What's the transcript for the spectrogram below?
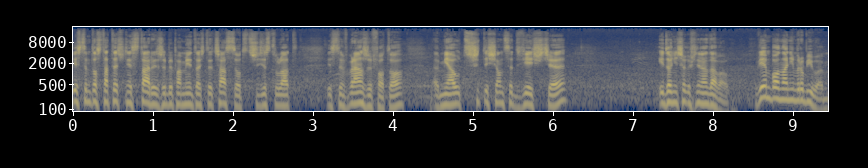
Jestem dostatecznie stary, żeby pamiętać te czasy. Od 30 lat jestem w branży foto. Miał 3200 i do niczego się nie nadawał. Wiem, bo na nim robiłem.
